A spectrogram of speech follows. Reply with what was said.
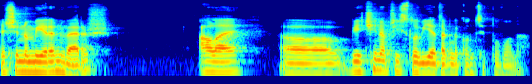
než jenom jeden verš, ale uh, většina přísloví je takhle koncipovaná.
